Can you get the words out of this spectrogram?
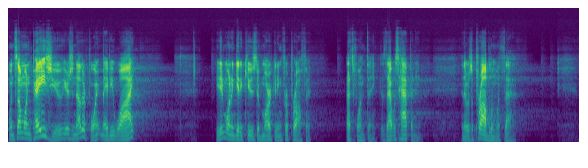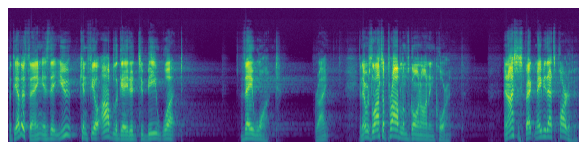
when someone pays you, here's another point, maybe why. He didn't want to get accused of marketing for profit. That's one thing, because that was happening. And there was a problem with that. But the other thing is that you can feel obligated to be what they want, right? And there was lots of problems going on in Corinth. And I suspect maybe that's part of it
